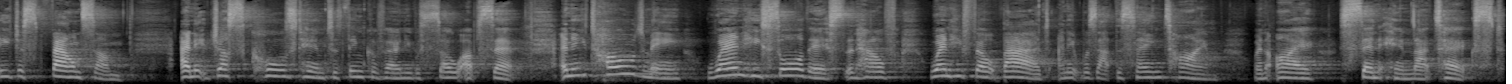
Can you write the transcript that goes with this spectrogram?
he just found some. And it just caused him to think of her, and he was so upset. And he told me when he saw this and how when he felt bad, and it was at the same time when I sent him that text.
